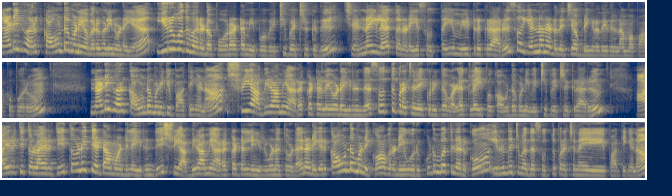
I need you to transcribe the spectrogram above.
நடிகர் கவுண்டமணி அவர்களினுடைய இருபது வருட போராட்டம் இப்போ வெற்றி பெற்றிருக்குது. சென்னையில் தன்னுடைய சொத்தையும் மீட்டிருக்கிறாரு. ஸோ என்ன நடந்துச்சு அப்படிங்கிறத இதில் நம்ம பார்க்க போகிறோம் நடிகர் கவுண்டமணிக்கு பார்த்தீங்கன்னா ஸ்ரீ அபிராமி அறக்கட்டளையோட இருந்த சொத்து பிரச்சனை குறித்த வழக்கில் இப்போ கவுண்டமணி வெற்றி பெற்றிருக்கிறாரு. ஆயிரத்தி தொள்ளாயிரத்தி தொண்ணூற்றி எட்டாம் ஆண்டில் இருந்து ஸ்ரீ அபிராமி அறக்கட்டளை நிறுவனத்தோட நடிகர் கவுண்டமணிக்கும் அவருடைய ஒரு குடும்பத்தினருக்கும் இருந்துட்டு வந்த சொத்து பிரச்சனை பார்த்தீங்கன்னா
